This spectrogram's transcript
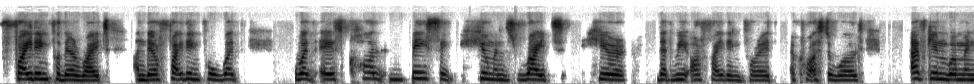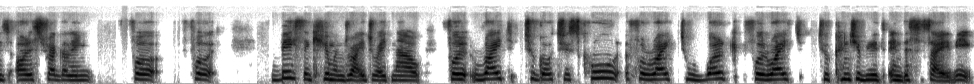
fighting for their rights, and they're fighting for what, what is called basic human rights here that we are fighting for it across the world. Afghan women are struggling for, for basic human rights right now, for right to go to school, for right to work, for right to contribute in the society.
